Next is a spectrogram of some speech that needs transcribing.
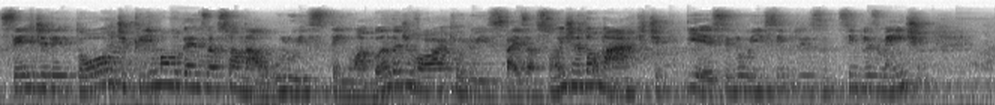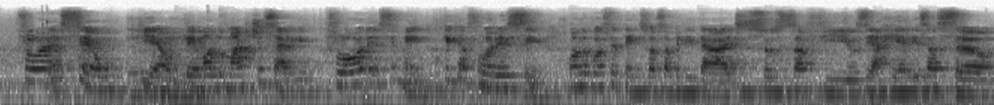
ser diretor de clima organizacional. O Luiz tem uma banda de rock, o Luiz faz ações de endomarketing e esse Luiz simples, simplesmente floresceu, que é o tema do marketing selling. Florescimento. O que é florescer? Quando você tem suas habilidades, seus desafios e a realização,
